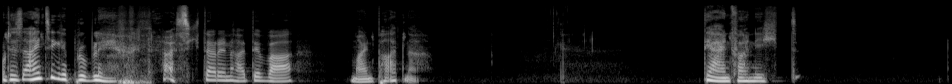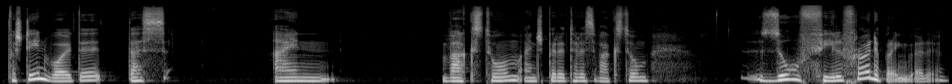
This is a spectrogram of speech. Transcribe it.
Und das einzige Problem, das ich darin hatte, war mein Partner, der einfach nicht verstehen wollte, dass ein Wachstum, ein spirituelles Wachstum so viel Freude bringen würde.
